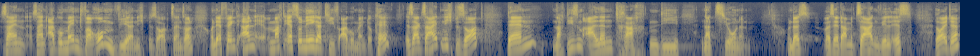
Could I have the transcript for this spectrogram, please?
sein, sein Argument, warum wir nicht besorgt sein sollen. Und er fängt an, er macht erst so Negativargument, okay? Er sagt, seid nicht besorgt, denn nach diesem allen trachten die Nationen. Und das, was er damit sagen will, ist, Leute,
